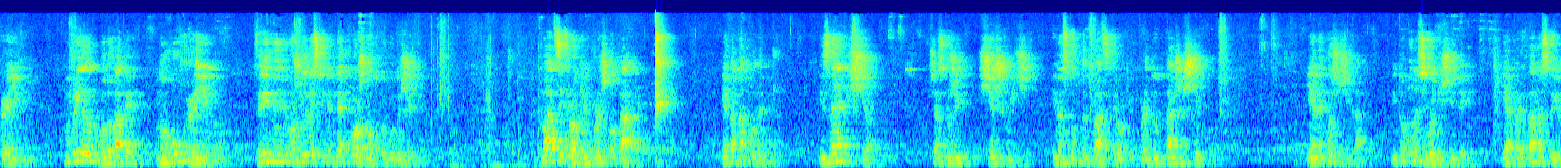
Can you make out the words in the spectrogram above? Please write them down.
країни. Ми мріяли побудувати нову країну з рівними можливостями для кожного, хто буде жити. 20 років пройшло так, як одна хвилина. І знаєте що? Час біжить ще швидше. І наступних 20 років пройдуть так же швидко. Я не хочу чекати. І тому на сьогоднішній день я перед вами стою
